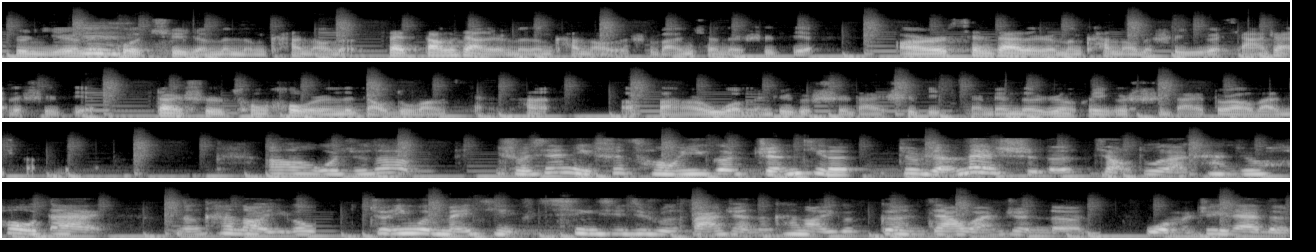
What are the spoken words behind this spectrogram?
就是你认为过去人们能看到的，在当下的人们能看到的是完全的世界，而现在的人们看到的是一个狭窄的世界。但是从后人的角度往前看，啊，反而我们这个时代是比前面的任何一个时代都要完全的。嗯，我觉得首先你是从一个整体的就人类史的角度来看，就是后代能看到一个，就因为媒体信息技术的发展，能看到一个更加完整的。我们这一代的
